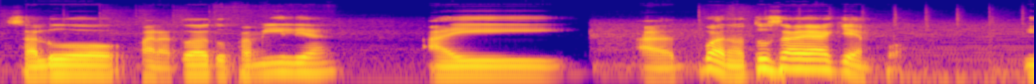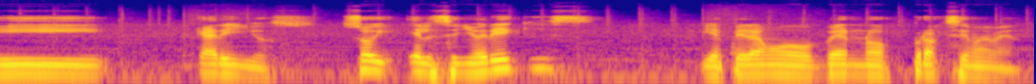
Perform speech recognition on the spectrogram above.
Saludo para toda tu familia. Ahí, bueno, tú sabes a quién. Y cariños, soy el señor X y esperamos vernos próximamente.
